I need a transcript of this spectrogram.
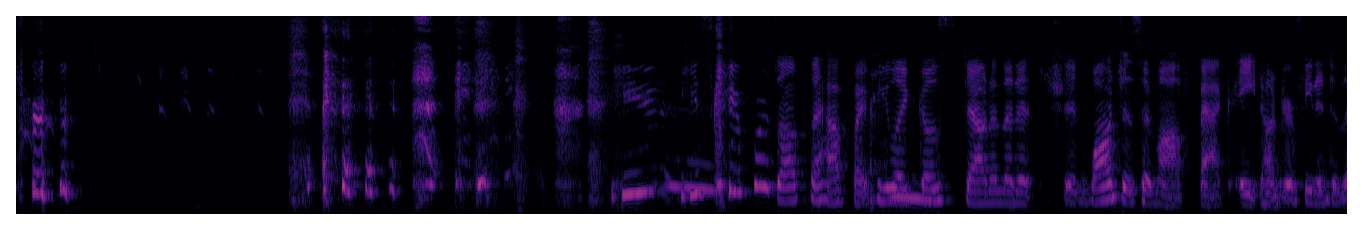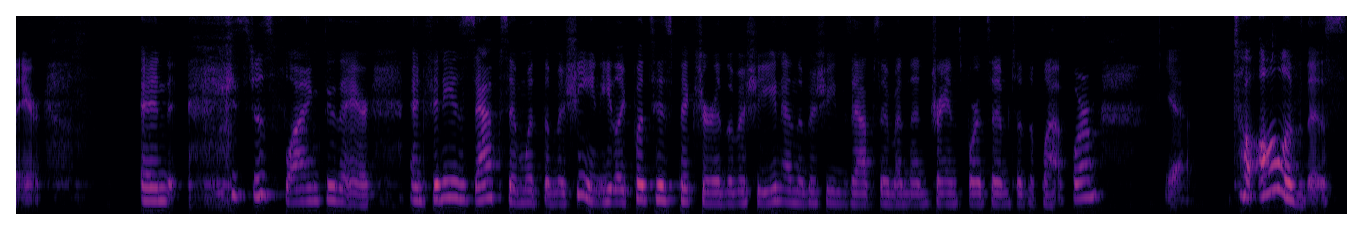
for he he skateboards off the half pipe. He like goes down and then it it launches him off back 800 feet into the air. And he's just flying through the air. And Phineas zaps him with the machine. He like puts his picture in the machine and the machine zaps him and then transports him to the platform. yeah. To all of this,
